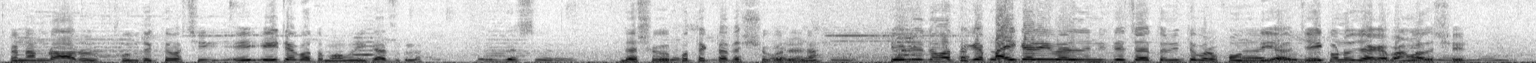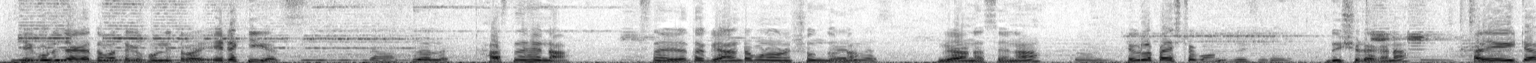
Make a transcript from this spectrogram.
এখানে আমরা আরও ফুল দেখতে পাচ্ছি। এই এইটা কত মামু এই গাছগুলো? দেড়শো করে। প্রত্যেকটা দেড়শো করে না? কেউ যদি তোমার থেকে পাইকারি বাজারে নিতে চায় তো নিতে পারো ফোন দিয়া। যে কোনো জায়গায় বাংলাদেশের যে কোনো জায়গায় তোমার থেকে ফোন নিতে পারো। এটা কি গাছ? হাসনা হ্যাঁ না? হাসনা এটা তো গ্রানটা মনে অনেক সুন্দর না? গ্রান আছে না? এগুলো প্রাইসটা কোন দুইশো টাকা। না? আর এইটা?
